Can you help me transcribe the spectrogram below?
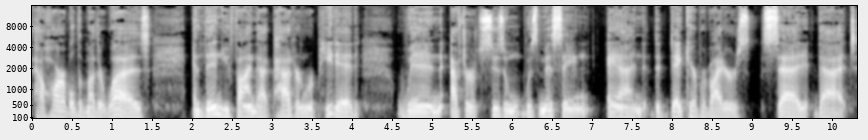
how horrible the mother was. And then you find that pattern repeated when after Susan was missing and the daycare providers said that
